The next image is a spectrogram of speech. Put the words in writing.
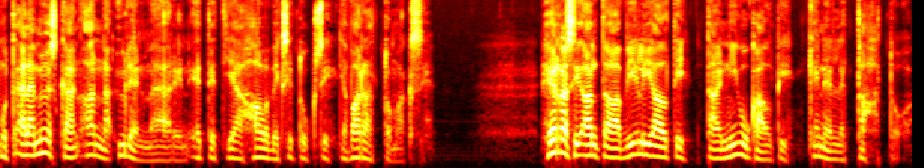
mutta älä myöskään anna ylenmäärin, ettet jää halveksituksi ja varattomaksi. Herrasi antaa viljalti tai niukalti, kenelle tahtoo.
